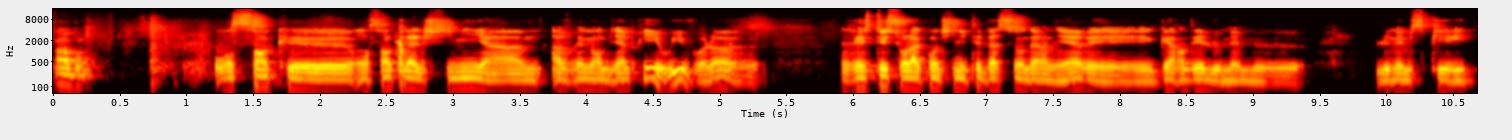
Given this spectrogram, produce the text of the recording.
Pardon. On sent que, on sent que l'alchimie a, a, vraiment bien pris. Et oui, voilà. Euh, rester sur la continuité de la saison dernière et garder le même, euh, le même spirit.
